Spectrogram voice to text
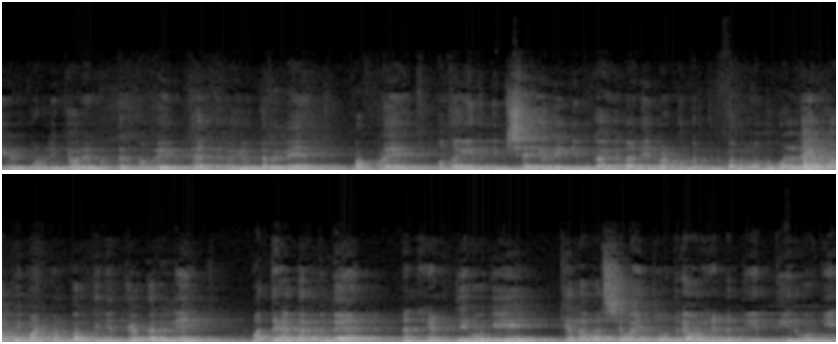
ಹೇಳ್ಕೊಡ್ಲಿಕ್ಕೆ ಅವ್ರು ಏನ್ ಮಾಡ್ತಾರಪ್ಪ ಅಂದ್ರೆ ವಿದ್ಯಾರ್ಥಿಗಳು ಹೇಳ್ತಾರಲ್ಲಿ ಮಕ್ಕಳೇ ಒಂದು ಐದು ನಿಮಿಷ ಇರಲಿ ನಿಮ್ಗಾಗಿ ನಾನು ಏನ್ ಮಾಡ್ಕೊಂಡು ಬರ್ತೀನಿ ಅಂದ್ರೆ ಒಂದು ಒಳ್ಳೆ ಕಾಪಿ ಮಾಡ್ಕೊಂಡು ಬರ್ತೀನಿ ಅಂತ ಹೇಳ್ತಾರೆ ಅಲ್ಲಿ ಮತ್ತೆ ಹೇಳ್ತಾರೆ ಮುಂದೆ, ನನ್ನ ಹೆಂಡತಿ ಹೋಗಿ ಕೆಲ ವರ್ಷವಾಯಿತು, ಅಂದ್ರೆ ಅವ್ರ ಹೆಂಡತಿ ತೀರ್ ಹೋಗಿ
